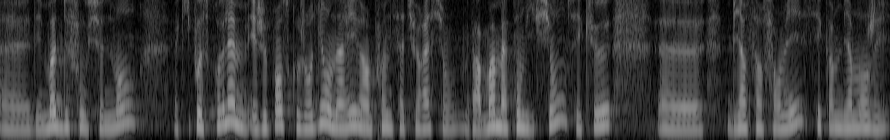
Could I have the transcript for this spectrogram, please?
euh, des modes de fonctionnement euh, qui posent problème. Et je pense qu'aujourd'hui, on arrive à un point de saturation. Moi, ma conviction, c'est que bien s'informer, c'est comme bien manger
